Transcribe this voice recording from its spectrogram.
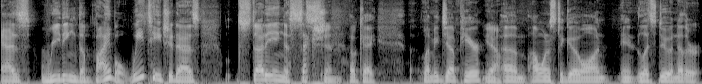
as reading the bible we teach it as studying a section Okay, let me jump here. Yeah. Um, I want us to go on and let's do another.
